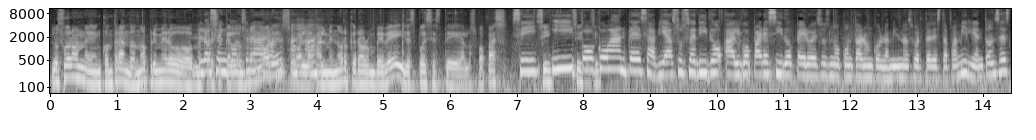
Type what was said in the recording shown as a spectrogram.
los fueron encontrando, ¿no? Primero me los parece que a los menores o al, menor que era un bebé y después este a los papás. Sí, y poco antes había sucedido algo parecido, pero esos no contaron con la misma suerte de esta familia. Entonces,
